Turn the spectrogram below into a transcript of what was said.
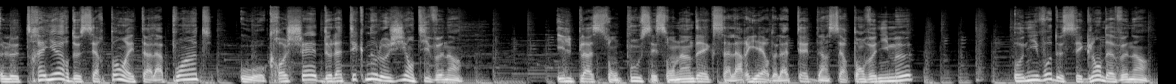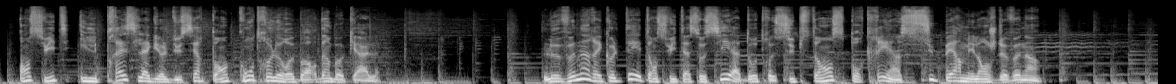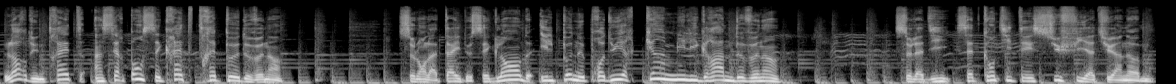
le trayeur de serpent est à la pointe ou au crochet de la technologie anti-venin. Il place son pouce et son index à l'arrière de la tête d'un serpent venimeux, au niveau de ses glandes à venin. Ensuite, il presse la gueule du serpent contre le rebord d'un bocal. Le venin récolté est ensuite associé à d'autres substances pour créer un super mélange de venin. Lors d'une traite, un serpent sécrète très peu de venin. Selon la taille de ses glandes, il peut ne produire qu'un milligramme de venin. Cela dit, cette quantité suffit à tuer un homme.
